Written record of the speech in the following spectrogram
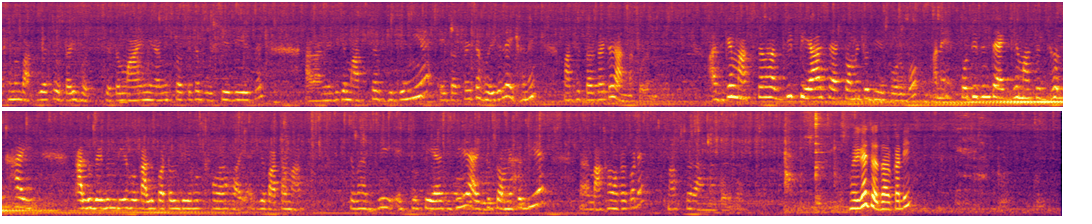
এখনও বাকি আছে, ওটাই হচ্ছে। তো মায়ের নিরামিষ তরকারিটা বসিয়ে দিয়েছে। আর আমি এদিকে মাছটা ভেজে নিয়ে এই তরকারিটা হয়ে গেলে এখানে মাছের তরকারিটা রান্না করে নেব। আজকে মাছটা ভাবছি পেঁয়াজ আর টমেটো দিয়ে করব। মানে প্রতিদিন তো একঘেয়ে মাছের ঝোল খাই। আলু বেগুন দিয়ে হোক, আলু পটল দিয়ে হোক, খাওয়া হয়। আজকে বাটা মাছ। তো ভাবছি একটু পেঁয়াজ দিয়ে আর একটু টমেটো দিয়ে মাখা মাখা করে মাছটা রান্না করব। হয়ে গেছে তরকারি হুম, এটাই দিয়ে নামিয়ে দিয়ে দিয়ে দাও। কালো কালো হয়।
